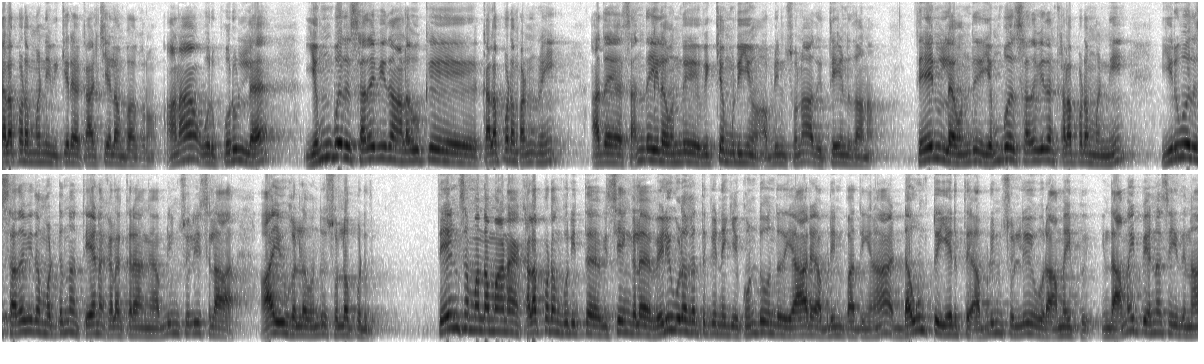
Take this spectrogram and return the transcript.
கலப்படம் பண்ணி விற்கிற காட்சியெல்லாம் பார்க்குறோம். ஆனால் ஒரு பொருளில் எண்பது சதவீதம் அளவுக்கு கலப்படம் பண்ணி அதை சந்தையில் வந்து விற்க முடியும் அப்படின்னு சொன்னால் அது தேன் தானா? தேனில் வந்து எண்பது சதவீதம் கலப்படம் பண்ணி இருபது சதவீதம் மட்டும்தான் தேனை கலக்கிறாங்க அப்படின்னு சொல்லி சில ஆய்வுகளில் வந்து சொல்லப்படுது. தேன் சம்பந்தமான கலப்படம் குறித்த விஷயங்களை வெளி உலகத்துக்கு இன்றைக்கி கொண்டு வந்தது யார் அப்படின்னு பார்த்தீங்கன்னா டவுன் டு எர்த் அப்படின்னு சொல்லி ஒரு அமைப்பு. இந்த அமைப்பு என்ன செய்யுதுன்னா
